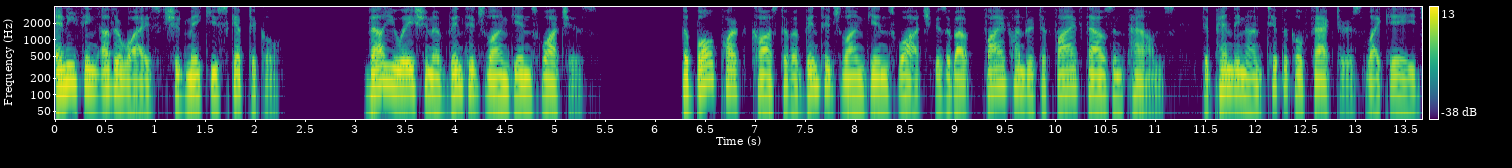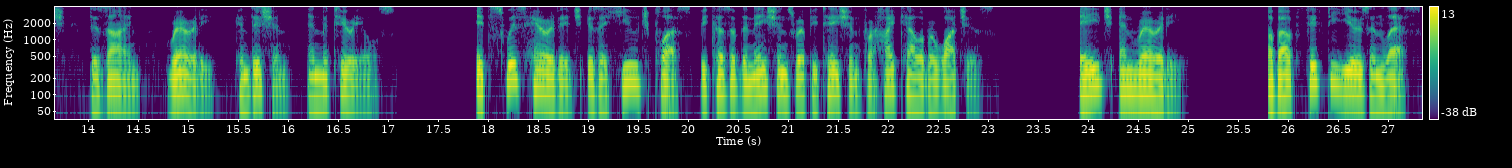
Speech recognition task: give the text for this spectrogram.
Anything otherwise should make you skeptical. Valuation of vintage Longines watches. The ballpark cost of a vintage Longines watch is about 500 to 5,000 pounds, depending on typical factors like age, design, rarity, condition, and materials. Its Swiss heritage is a huge plus because of the nation's reputation for high-caliber watches. Age and rarity. About 50 years and less,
